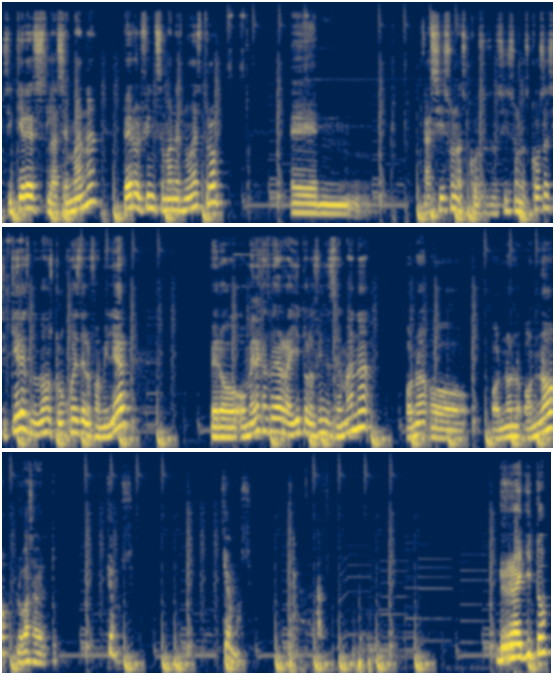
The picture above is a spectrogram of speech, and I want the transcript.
si quieres la semana, pero el fin de semana es nuestro. Em, así son las cosas, así son las cosas. Si quieres, nos vamos con un juez de lo familiar. Pero o me dejas ver a Rayito los fines de semana, o no, o, no, o no, lo vas a ver tú. Yo no sé. Yo no sé. Rayito.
